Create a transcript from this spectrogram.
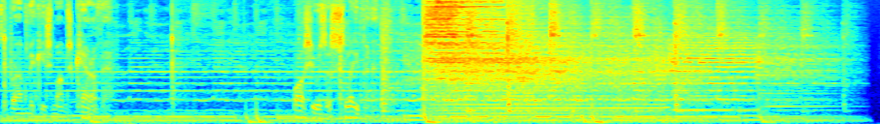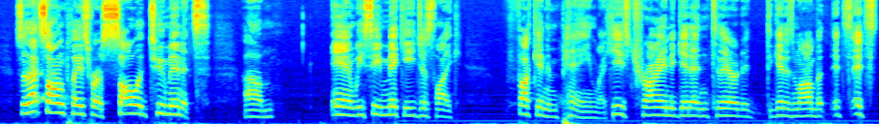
to burn Mickey's mum's caravan while she was asleep in it. So that song plays for a solid two minutes, um, and we see Mickey just like fucking in pain. Like he's trying to get into there to, to get his mom, but it's it's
